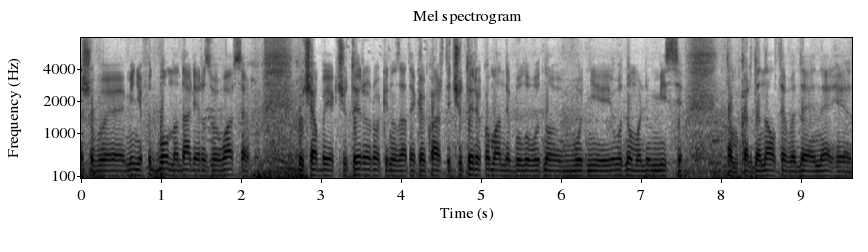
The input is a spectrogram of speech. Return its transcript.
щоб е, міні-футбол надалі розвивався, хоча б як 4 роки назад, як ви кажете, 4 команди було в, одно, в, одній, в одному місці. Там кардинал, ТВД, енергія.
